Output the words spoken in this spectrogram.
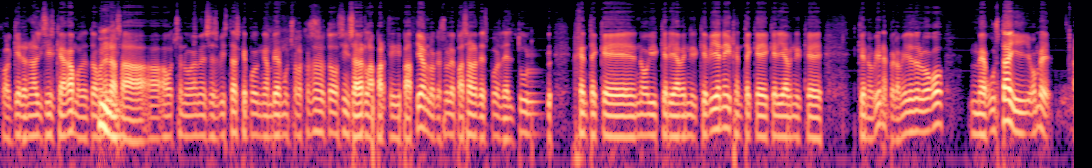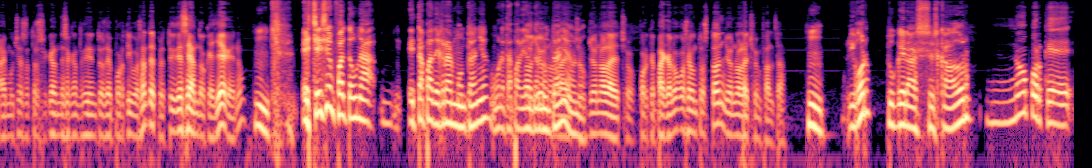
cualquier análisis que hagamos, de todas maneras, mm. a, 8 o 9 meses vistas que pueden cambiar mucho las cosas, sobre todo sin saber la participación, lo que suele pasar después del tour, gente que no quería venir que viene y gente que quería venir que, que no viene. Pero a mí, desde luego, me gusta y, hombre, hay muchos otros grandes acontecimientos deportivos antes, pero estoy deseando que llegue, ¿no? Mm. ¿Echáis en falta una etapa de gran montaña, una etapa de alta montaña o no? Yo no la he hecho, porque para que luego sea un tostón, yo no la he hecho en falta. Mm. Igor, ¿tú que eras escalador? No, porque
